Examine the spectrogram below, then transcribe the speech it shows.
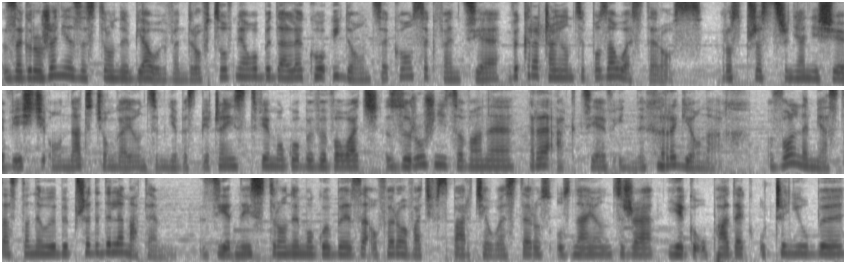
Zagrożenie ze strony białych wędrowców miałoby daleko idące konsekwencje wykraczające poza Westeros. Rozprzestrzenianie się wieści o nadciągającym niebezpieczeństwie mogłoby wywołać zróżnicowane reakcje w innych regionach. Wolne miasta stanęłyby przed dylematem. Z jednej strony mogłyby zaoferować wsparcie Westeros, uznając, że jego upadek uczyniłby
